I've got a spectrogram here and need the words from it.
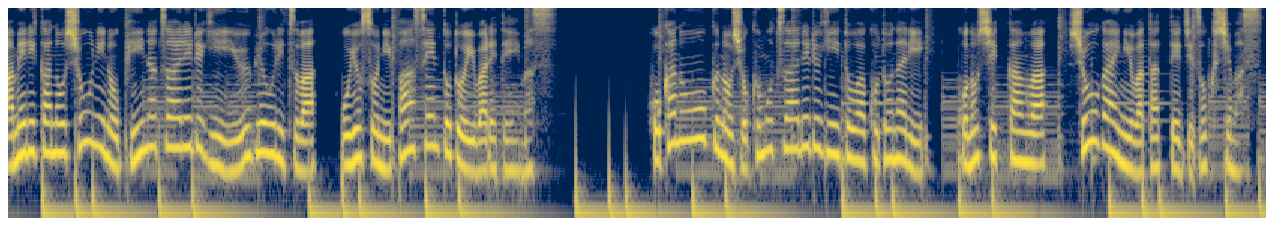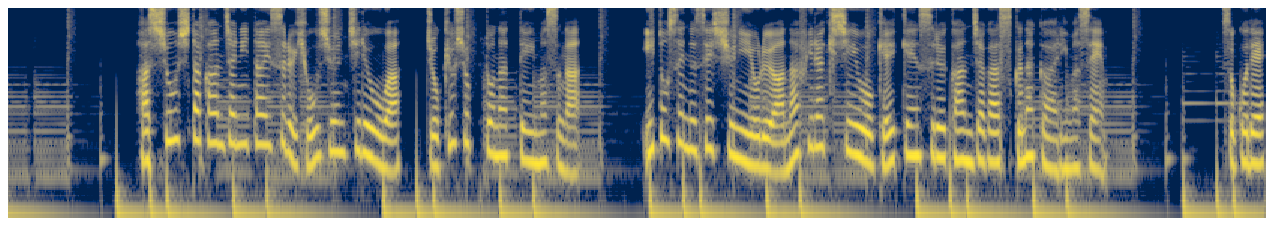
アメリカの小児のピーナッツアレルギー有病率はおよそ2%と言われています。他の多くの食物アレルギーとは異なり、この疾患は生涯にわたって持続します。発症した患者に対する標準治療は除去食となっていますが、意図せぬ摂取によるアナフィラキシーを経験する患者が少なくありません。そこで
